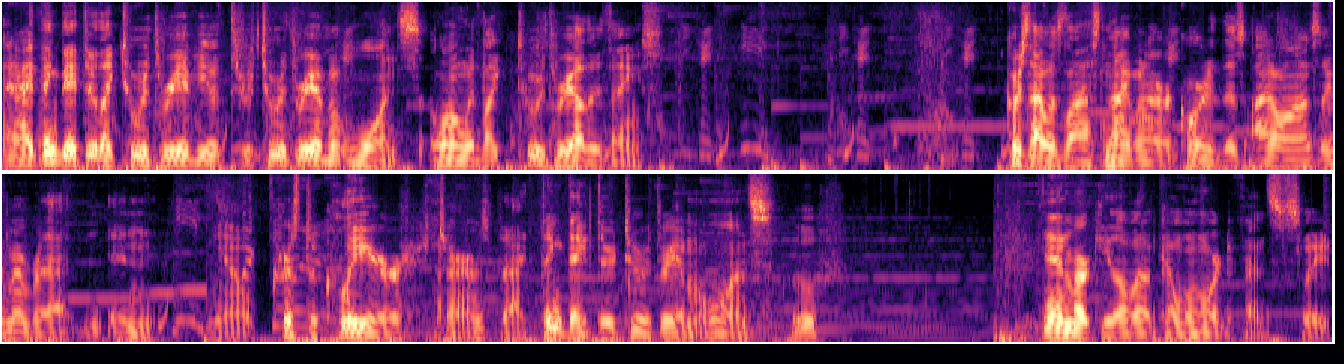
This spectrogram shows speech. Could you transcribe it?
and I think they threw like two or three of you, two or three of them at once, along with like two or three other things. Of course, that was last night when I recorded this. I don't honestly remember that in, you know, crystal clear terms, but I think they threw two or three of them at once. Oof. And Murky level up, got one more defense. Sweet.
